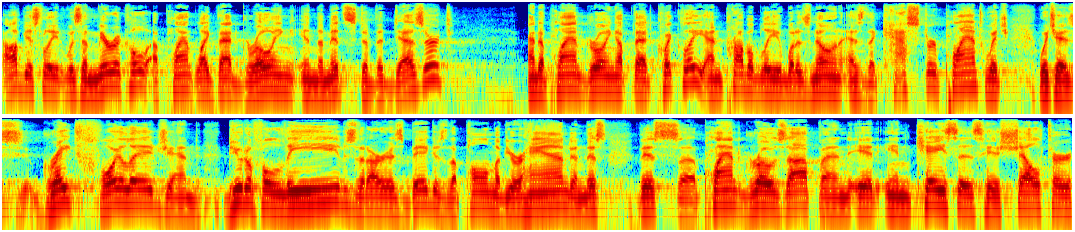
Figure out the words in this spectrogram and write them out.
obviously, it was a miracle, a plant like that growing in the midst of the desert, and a plant growing up that quickly, and probably what is known as the castor plant, which, which has great foliage and beautiful leaves that are as big as the palm of your hand. And this, this uh, plant grows up and it encases his shelter,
